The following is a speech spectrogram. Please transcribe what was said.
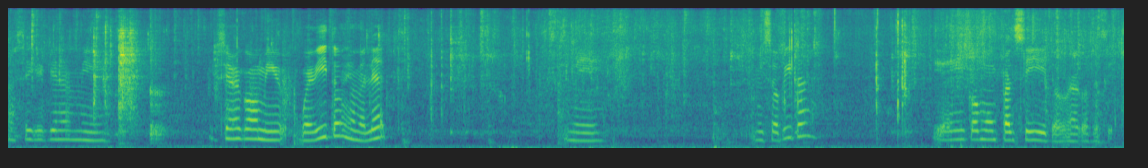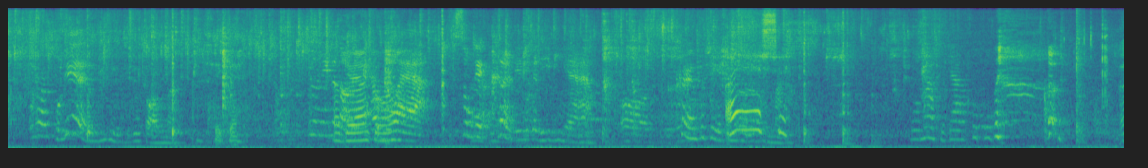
Así que quieren mi Siempre como mi huevito, mi omelette, mi, mi sopita y ahí como un pancito, una cosa así. Así que, para que vean cómo es. 送给客人的那个礼品啊，哦，客人不是也是 Ay, sí. 罗马暑假护肤本， Eh,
